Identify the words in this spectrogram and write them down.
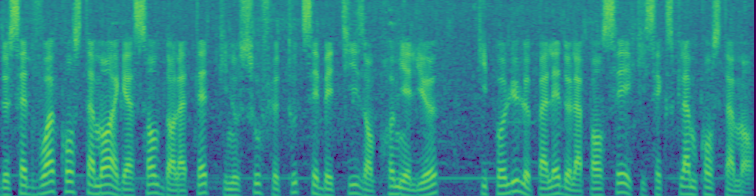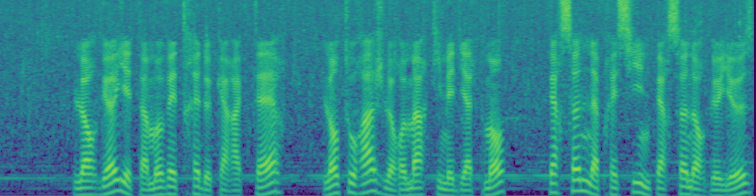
de cette voix constamment agaçante dans la tête qui nous souffle toutes ces bêtises en premier lieu, qui pollue le palais de la pensée et qui s'exclame constamment. L'orgueil est un mauvais trait de caractère, l'entourage le remarque immédiatement, personne n'apprécie une personne orgueilleuse,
